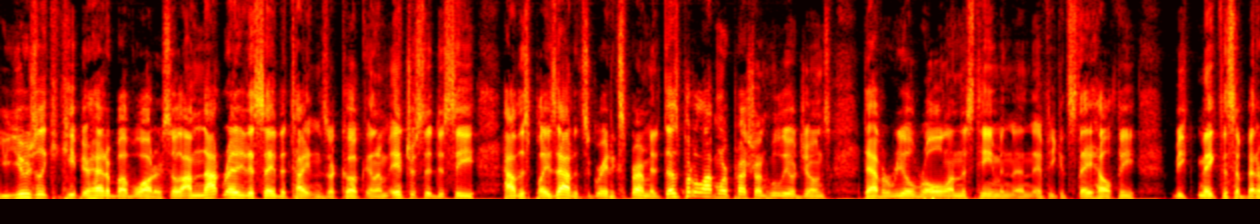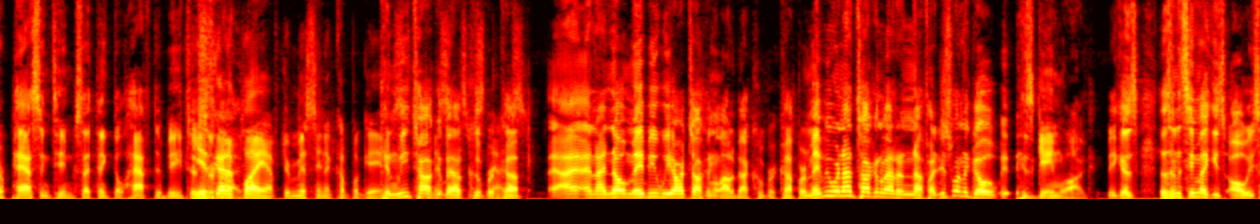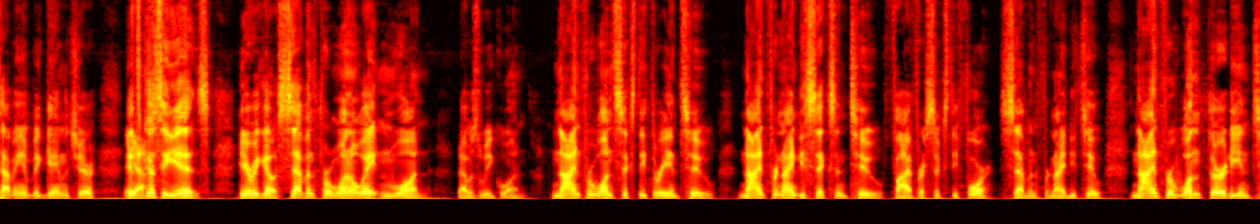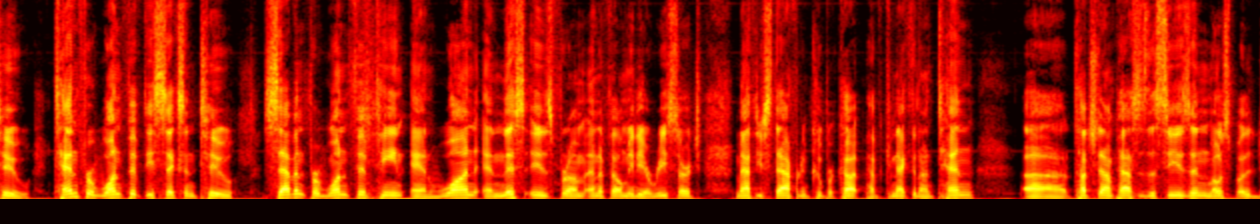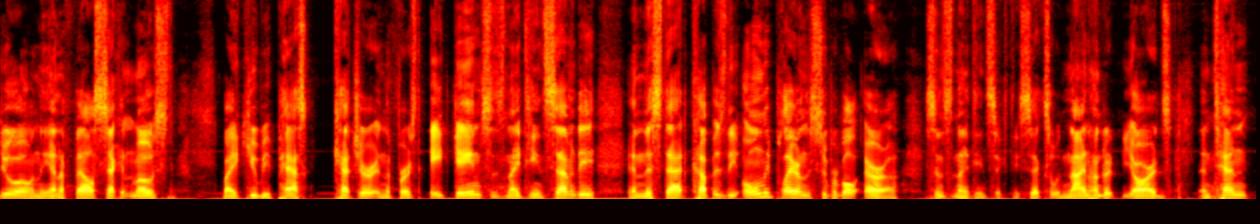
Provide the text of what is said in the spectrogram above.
you usually can keep your head above water. So I'm not ready to say the Titans are cooked, and I'm interested to see how this plays out. It's a great experiment. It does put a lot more pressure on Julio Jones to have a real role on this team, and, and if he could stay healthy, be, make this a better passing team because I think they'll have to be to He is survive. going to play after missing a couple games. Can we talk about Cooper snaps. Kupp? I, and I know maybe we are talking a lot about Cooper Kupp, or maybe we're not talking about it enough. I just want to go his game log because doesn't it seem like he's always having a big game this year? It's Yes. because he is. Here we go: seven for 108 and one. That was week one. Nine for 163 and two. Nine for 96 and two. Five for 64. Seven for 92. Nine for 130 and two. Ten for 156 and two. Seven for 115 and one. And this is from NFL Media Research. Matthew Stafford and Cooper Kupp have connected on 10 uh, touchdown passes this season, most by the duo in the NFL, second most by a QB pass catcher in the first eight games since 1970. And this stat, Kupp is the only player in the Super Bowl era since 1966 with 900 yards and 10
